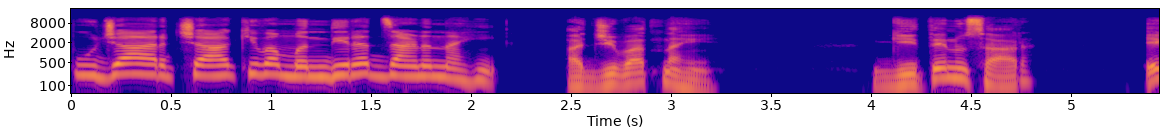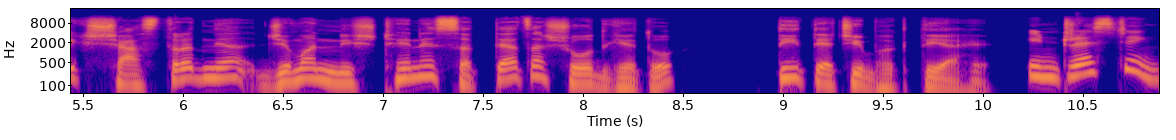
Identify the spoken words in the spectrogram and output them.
पूजा अर्चा किंवा मंदिरात जाणं नाही. अजिबात नाही. गीतेनुसार एक शास्त्रज्ञ जेव्हा निष्ठेने सत्याचा शोध घेतो ती त्याची भक्ती आहे. इंटरेस्टिंग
